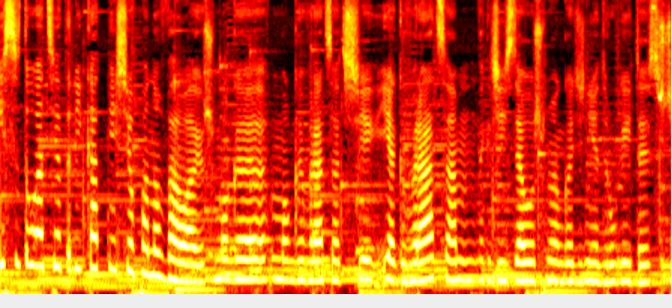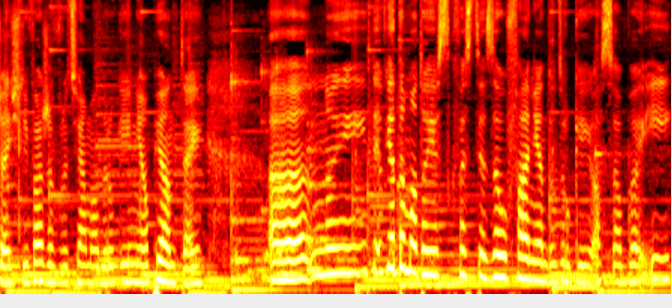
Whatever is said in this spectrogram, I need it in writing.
i sytuacja delikatnie się opanowała. Już mogę, mogę wracać, jak wracam, gdzieś załóżmy o godzinie drugiej, to jest szczęśliwa, że wróciłam o drugiej, nie o piątej. No i wiadomo, to jest kwestia zaufania do drugiej osoby i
